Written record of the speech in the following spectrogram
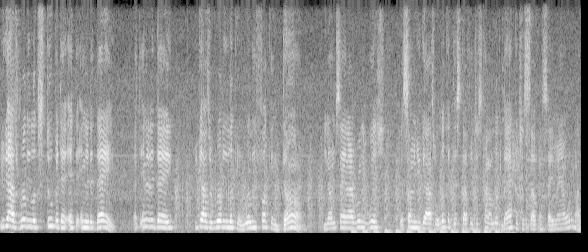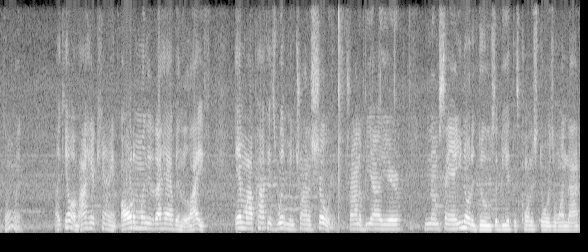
you guys really look stupid at the end of the day. At the end of the day, you guys are really looking really fucking dumb. You know what I'm saying? I really wish that some of you guys would look at this stuff and just kind of look back at yourself and say, man, what am I doing? Like, yo, I'm out here carrying all the money that I have in life in my pockets with me trying to show it. Trying to be out here. You know what I'm saying? You know the dudes that be at this corner stores and whatnot.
